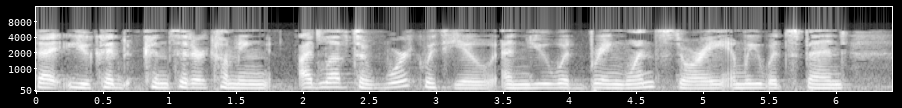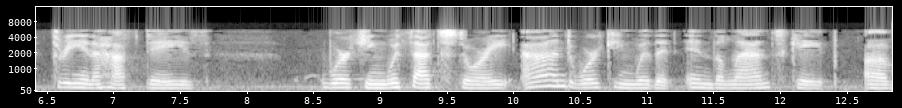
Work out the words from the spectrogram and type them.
that you could consider coming. I'd love to work with you and you would bring one story and we would spend three and a half days working with that story and working with it in the landscape of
